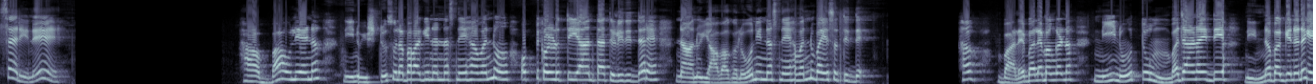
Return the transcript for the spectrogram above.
ಸರಿನೇ? ಹಬ್ಬ ಹುಲಿಯಣ್ಣ ನೀನು ಇಷ್ಟು ಸುಲಭವಾಗಿ ನನ್ನ ಸ್ನೇಹವನ್ನು ಒಪ್ಪಿಕೊಳ್ಳುತ್ತೀಯಾ ಅಂತ ತಿಳಿದಿದ್ದರೆ ನಾನು ಯಾವಾಗಲೂ ನಿನ್ನ ಸ್ನೇಹವನ್ನು ಬಯಸುತ್ತಿದ್ದೆ. ಹ ಬಲೆ ಬಲೆ ಮಂಗಣ್ಣ ನೀನು ತುಂಬ ಜಾಣ ಇದ್ದೀಯ ನಿನ್ನ ಬಗ್ಗೆ ನನಗೆ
